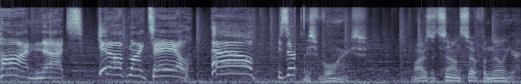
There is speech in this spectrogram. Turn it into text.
Ah, nuts! Get off my tail! Help! Is there. This voice. Why does it sound so familiar?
